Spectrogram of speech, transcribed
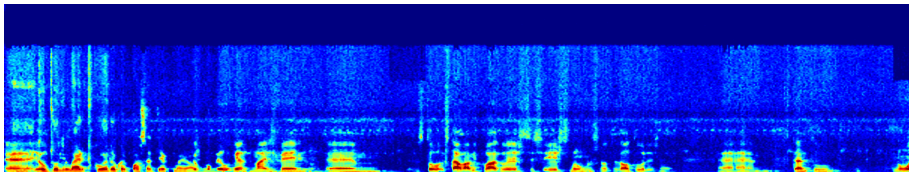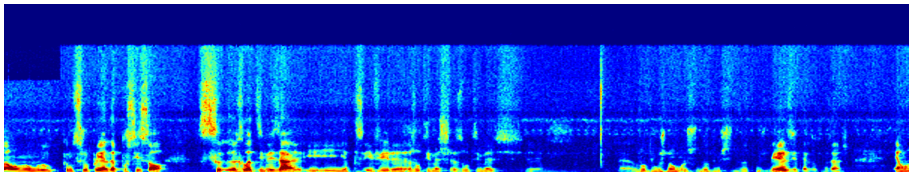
Com eu, todo o mérito que o Arauca possa ter, como é eu, óbvio. como elemento mais velho, ehm, estou, estava habituado a estes, a estes números, noutras alturas. Né? Ehm, portanto, não é um número que me surpreenda por si só. Se relativizar e, e, e vir as últimas, as últimas, eh, os últimos números dos últimos, dos últimos meses e até dos últimos anos, é um,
